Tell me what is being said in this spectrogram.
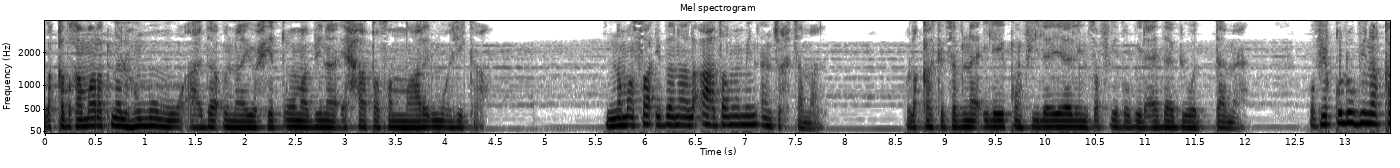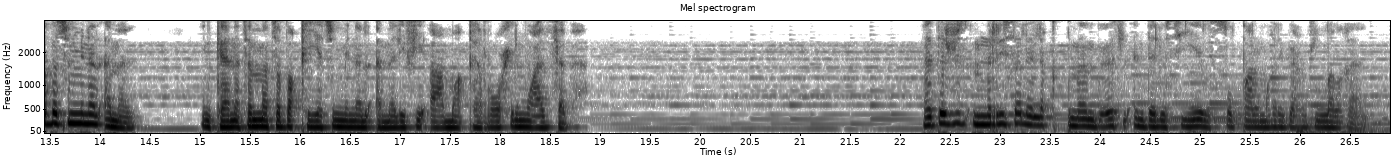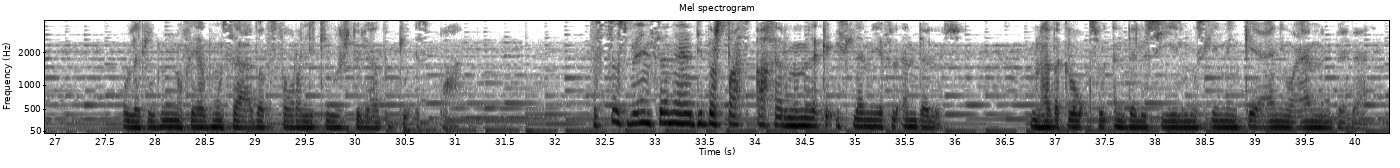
لقد غمرتنا الهموم وأعداؤنا يحيطون بنا إحاطة النار المهلكة. إن مصائبنا لأعظم من أن تحتمل. ولقد كتبنا إليكم في ليال تفيض بالعذاب والدمع وفي قلوبنا قبس من الأمل. إن كان ثمة بقية من الأمل في أعماق الروح المعذبة. هذا جزء من الرسالة اللي قدمها مبعوث الأندلسية للسلطان المغربي عبد الله الغالب واللي طلب منه فيها بمساعدة الثورة اللي كيوجدوا لها ضد الإسبان. في 76 سنة هذه باش طاحت آخر مملكة إسلامية في الأندلس. من هذاك الوقت والأندلسيين المسلمين كيعانيوا عام من بعد عام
